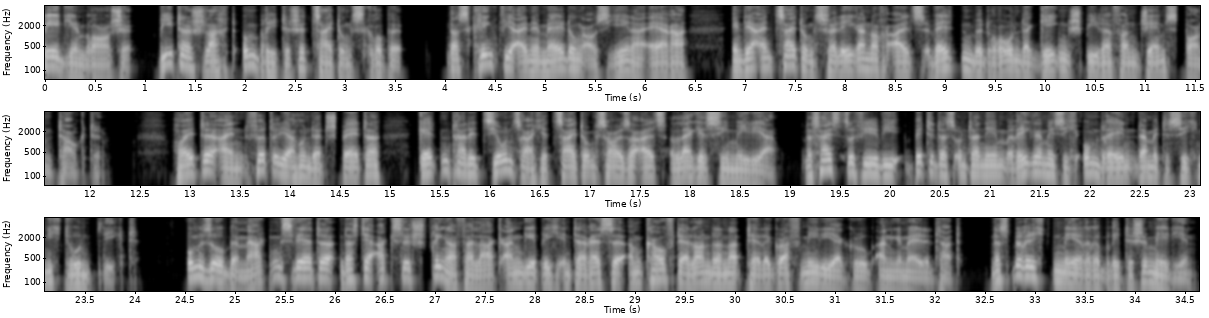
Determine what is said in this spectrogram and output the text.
Medienbranche. Bieterschlacht um britische Zeitungsgruppe. Das klingt wie eine Meldung aus jener Ära, in der ein Zeitungsverleger noch als weltenbedrohender Gegenspieler von James Bond taugte. Heute, ein Vierteljahrhundert später, gelten traditionsreiche Zeitungshäuser als Legacy Media. Das heißt so viel wie bitte das Unternehmen regelmäßig umdrehen, damit es sich nicht wund liegt. Umso bemerkenswerter, dass der Axel Springer Verlag angeblich Interesse am Kauf der Londoner Telegraph Media Group angemeldet hat. Das berichten mehrere britische Medien.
